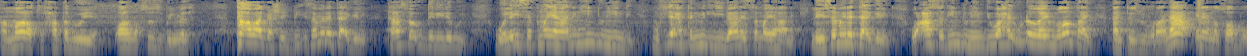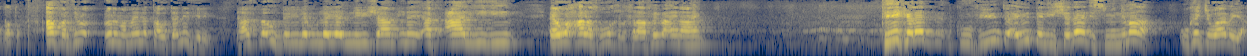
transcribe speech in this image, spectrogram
Xamaalat lxaabi weeyaan. O almaqsuusu bilmadx tabaa gashay bisamana tagelin taas baa u daliila buy walaysat may ahaanin hindun hindi. Muflixatan mid liibaanaysa may ahaanin layse mayna tagelin wacasad hindun hindi waxay u dhowdahay mudan tahay. An tazuuranaa inayna soo buuqato. Afartiba culima mayna tawtaniid gelin. Taas baa u daliila buu leeyahay ibnu hishaam inay afcaal yihiin. Ee waxaa laskugu khilkhilaafayba ayna ahayn ka jawaabaya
